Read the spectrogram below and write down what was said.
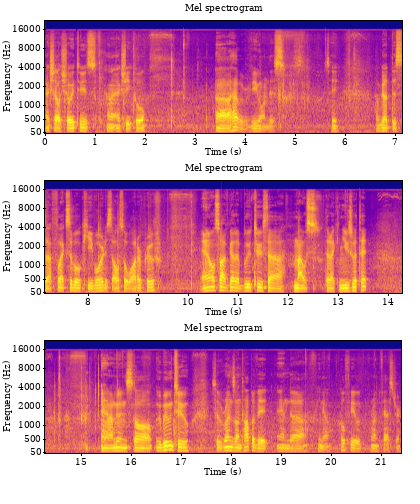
Actually, I'll show it to you. It's kind of actually cool. Uh, I have a review on this. See, I've got this uh, flexible keyboard. It's also waterproof, and also I've got a Bluetooth uh, mouse that I can use with it. And I'm gonna install Ubuntu, so it runs on top of it, and uh, you know, hopefully it will run faster.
